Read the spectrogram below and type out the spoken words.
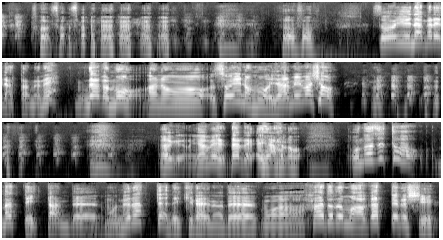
そうそうそう。そうそう。そういう流れだったんだね。だからもう、あのーそういうのもうやめましょう やめる。だって、いや、あの、おのずとなっていったんで、もう狙ってはできないので、もうハードルも上がってるし、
